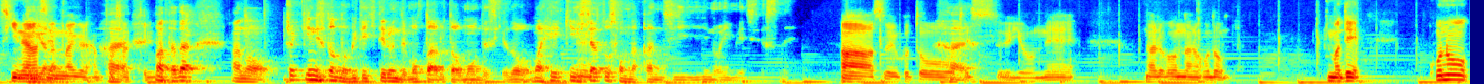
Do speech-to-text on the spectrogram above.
月7000枚ぐらい発行さはいれてる。まあ、ただあの、直近で言うと伸びてきてるんでもっとあるとは思うんですけど、まあ、平均しちゃうとそんな感じのイメージですね。ああ、そういうことですよね。なるほど、なるほど。まあ、で、この、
